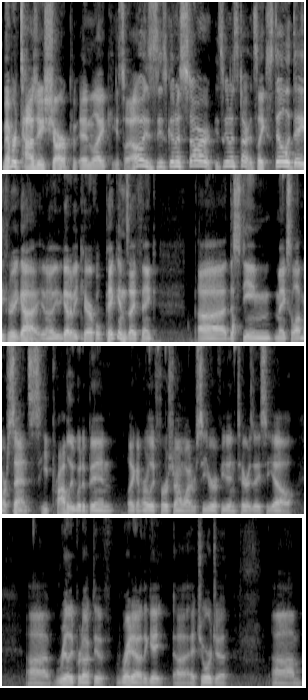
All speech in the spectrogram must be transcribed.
remember Tajae Sharpe and like it's like oh he's, he's gonna start he's gonna start. It's like still a day three guy you know you got to be careful. Pickens I think uh, the steam makes a lot more sense. He probably would have been like an early first round wide receiver if he didn't tear his ACL uh, really productive right out of the gate uh, at Georgia. Um,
